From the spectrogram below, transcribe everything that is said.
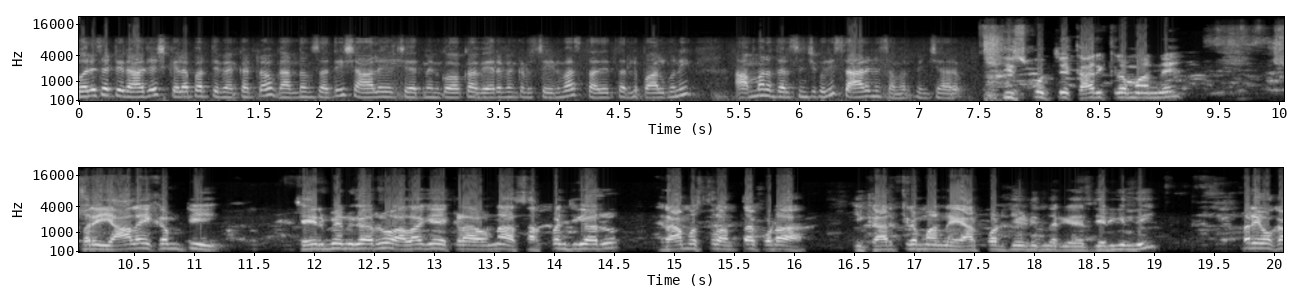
బొలిశెట్టి రాజేష్ కిలపర్తి వెంకట్రావు గంధం సతీష్ ఆలయ చైర్మన్ గోక వీర వెంకట శ్రీనివాస్ తదితరులు పాల్గొని అమ్మను దర్శించుకుని సారిని సమర్పించారు. తీసుకొచ్చే కార్యక్రమాన్ని మరి ఈ ఆలయ కమిటీ చైర్మన్ గారు అలాగే ఇక్కడ ఉన్న సర్పంచ్ గారు గ్రామస్తులంతా కూడా ఈ కార్యక్రమాన్ని ఏర్పాటు చేయడం జరిగింది. మరి ఒక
